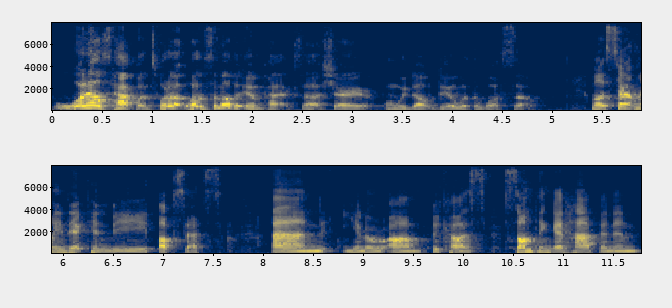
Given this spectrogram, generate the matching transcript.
What else happens? What are, what are some other impacts, uh, Shari, when we don't deal with the what's so? Well, certainly there can be upsets. And, you know, um, because something can happen and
